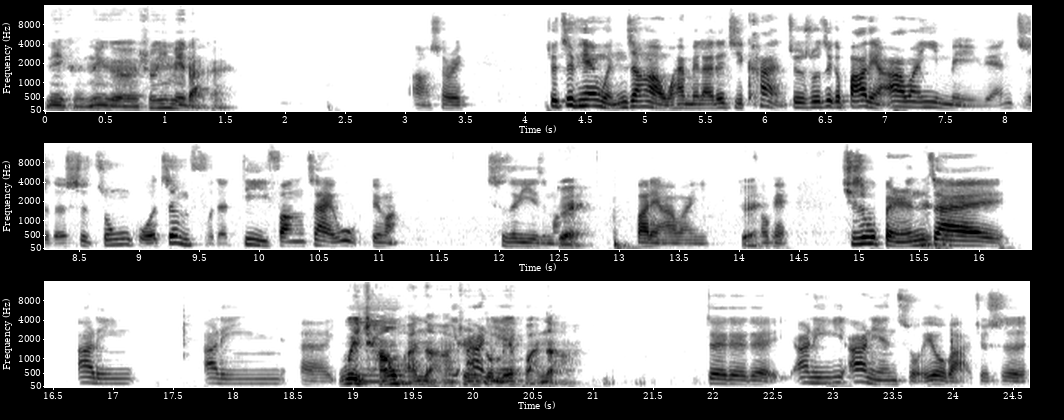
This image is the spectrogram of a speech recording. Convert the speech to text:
，Nick，那个声音没打开。啊，Sorry。就这篇文章啊，我还没来得及看。就是说，这个八点二万亿美元指的是中国政府的地方债务，对吗？是这个意思吗？对，八点二万亿。对，OK。其实我本人在二零二零呃未偿还的啊，这都没还的啊。对对对，二零一二年左右吧，就是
